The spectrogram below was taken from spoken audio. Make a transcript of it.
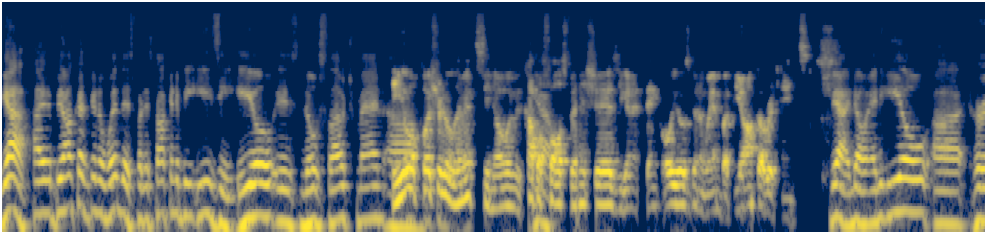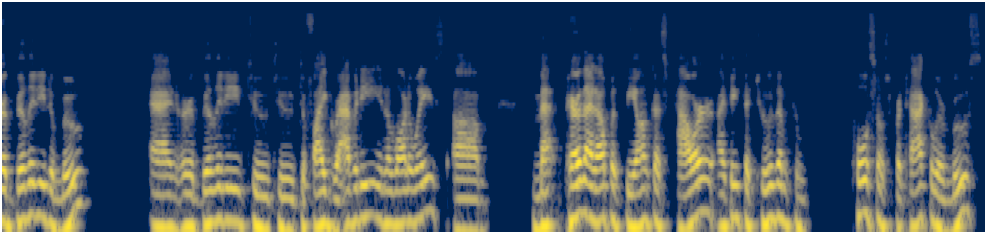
yeah, I, Bianca's going to win this, but it's not going to be easy. Iyo is no slouch, man. Um, Iyo will push her to limits. You know, with a couple yeah. false finishes, you're going to think, oh, Iyo's going to win, but Bianca retains. Yeah, no, and Iyo, uh, her ability to move and her ability to to defy gravity in a lot of ways. Um, pair that up with Bianca's power, I think the two of them can pull some spectacular moves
